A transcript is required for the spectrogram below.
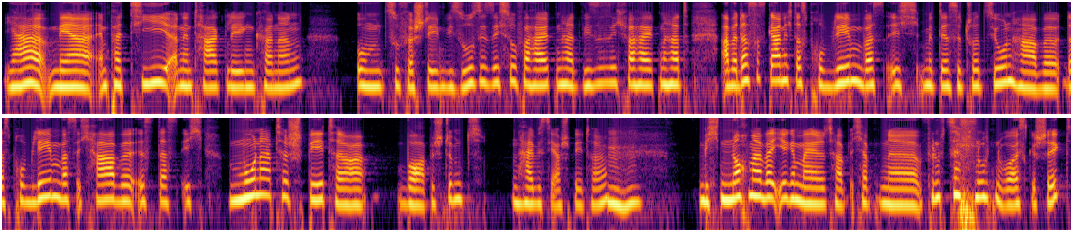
ja, mehr Empathie an den Tag legen können, um zu verstehen, wieso sie sich so verhalten hat, wie sie sich verhalten hat. Aber das ist gar nicht das Problem, was ich mit der Situation habe. Das Problem, was ich habe, ist, dass ich Monate später, boah, bestimmt ein halbes Jahr später, Mhm. mich nochmal bei ihr gemeldet habe. Ich habe eine 15-Minuten-Voice geschickt.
